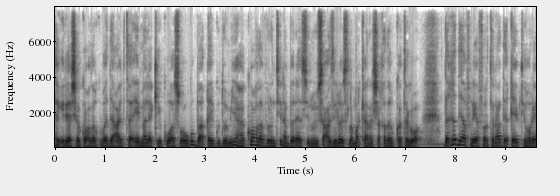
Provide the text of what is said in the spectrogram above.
taageerayaasha kooxda kubadda cagta ee malaki kuwaas oo ugu baaqay gudoomiyaha kooxda valentina beres inuu is casilo islamarkaana shaqada ka tago. Daqiiqadii afar iyo ee qeybtii hore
